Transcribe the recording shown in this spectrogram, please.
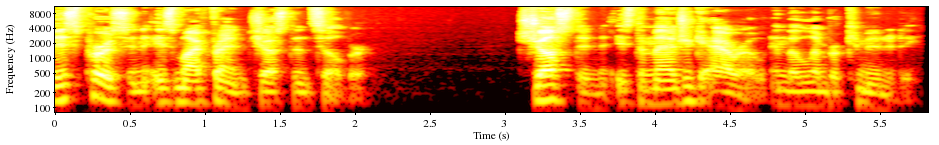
This person is my friend Justin Silver. Justin is the magic arrow in the Lynbrook community.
